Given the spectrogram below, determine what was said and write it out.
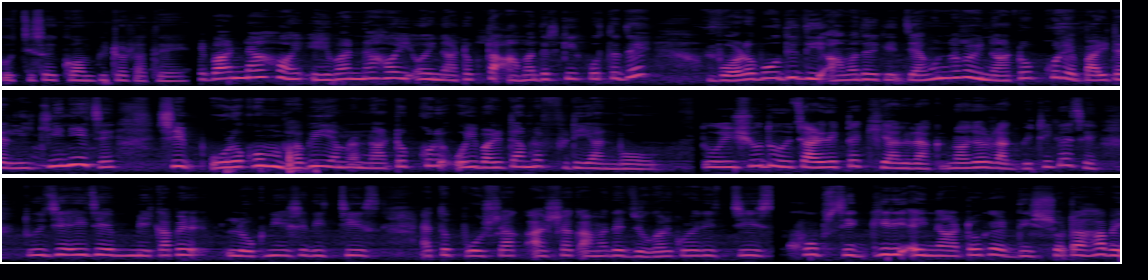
করছিস ওই কম্পিউটারটাতে? এবার না হয়, এবার না হয় ওই নাটকটা আমাদেরকে করতে দে। বড় বৌদিদি আমাদেরকে যেমনভাবে ওই নাটক করে বাড়িটা লিখিয়ে নিয়েছে সেই ওরকমভাবেই আমরা নাটক করে ওই বাড়িটা আমরা ফিরিয়ে আনব। তুই শুধু চারিদিকটা খেয়াল রাখ, নজর রাখবি, ঠিক আছে? তুই যে এই যে মেকআপের লোক নিয়ে এসে দিচ্ছিস, এত পোশাক আশাক আমাদের জোগাড় করে দিচ্ছিস খুব শিগগিরই এই নাটকের দৃশ্যটা হবে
